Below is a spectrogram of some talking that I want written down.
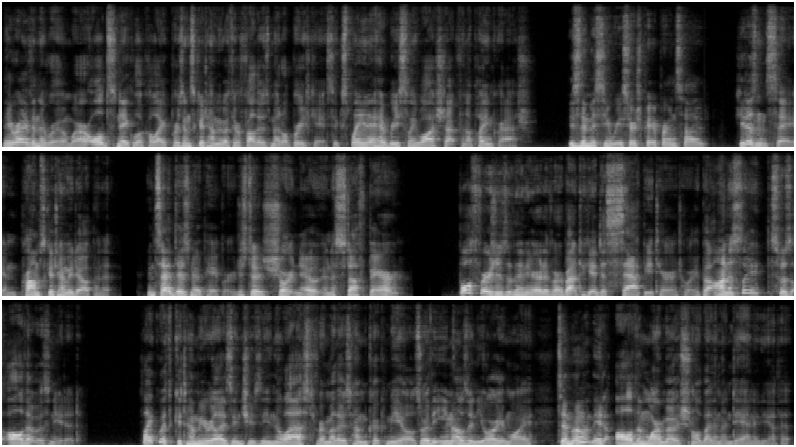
They arrive in the room, where our old snake lookalike presents Kotomi with her father's metal briefcase, explaining it had recently washed up from the plane crash. Is the missing research paper inside? He doesn't say, and prompts Kotomi to open it. Inside there's no paper, just a short note and a stuffed bear. Both versions of the narrative are about to get into sappy territory, but honestly, this was all that was needed. Like with Kotomi realizing she was eating the last of her mother's home cooked meals, or the emails in Yorimoi, it's a moment made all the more emotional by the mundanity of it.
